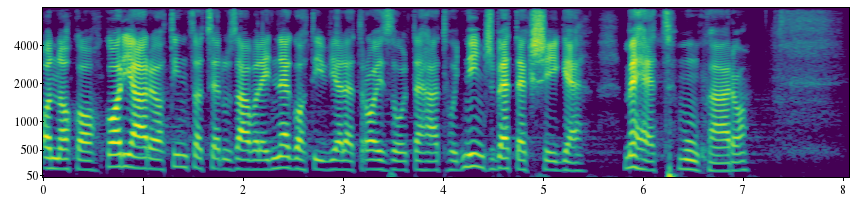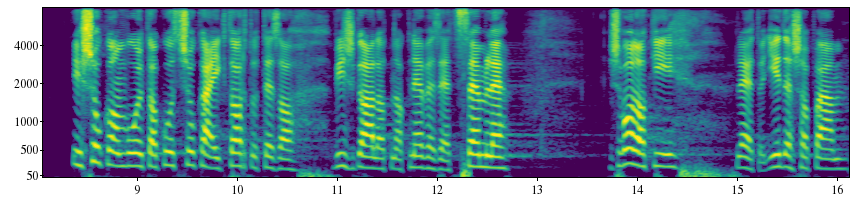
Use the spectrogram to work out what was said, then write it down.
annak a karjára a tincaceruzával egy negatív jelet rajzol, tehát, hogy nincs betegsége, mehet munkára. És sokan voltak ott, sokáig tartott ez a vizsgálatnak nevezett szemle, és valaki, lehet, hogy édesapám,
